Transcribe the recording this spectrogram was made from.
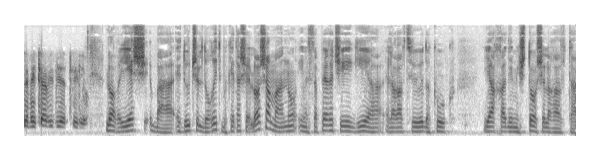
למיטב ידיעתי לא. לא, אבל יש בעדות של דורית, בקטע שלא שמענו, היא מספרת שהיא הגיעה אל הרב צבי יהודה קוק יחד עם אשתו של הרב טאו,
